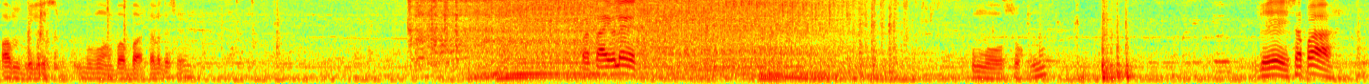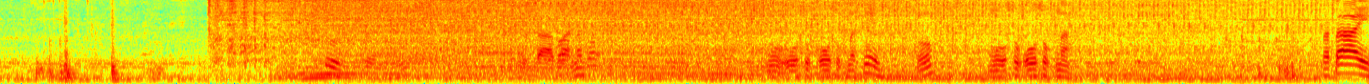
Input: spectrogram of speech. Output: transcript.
Ang bilis bumababa talaga siya. Patay ulit. Pumusok na. Okay, isa pa. Sus. Taba na. Muusok-usok na siya eh. Oh? Muusok-usok na. Patay.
